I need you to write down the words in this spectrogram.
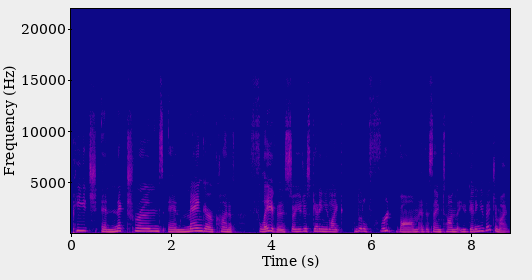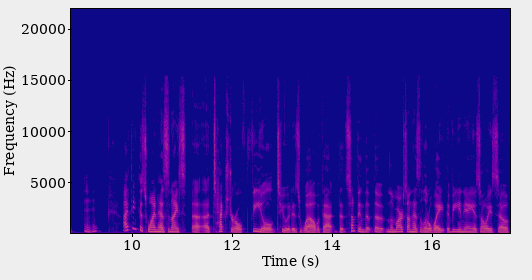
peach and nectarines and mango kind of flavors. So you're just getting your like little fruit bomb at the same time that you're getting your Vegemite. I think this wine has a nice uh, a textural feel to it as well. With that, that something that the the Marsanne has a little weight. The Viognier is always so,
